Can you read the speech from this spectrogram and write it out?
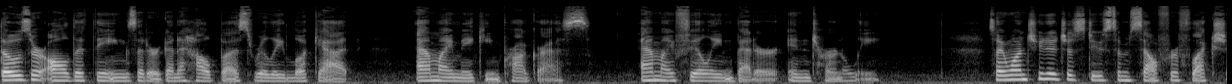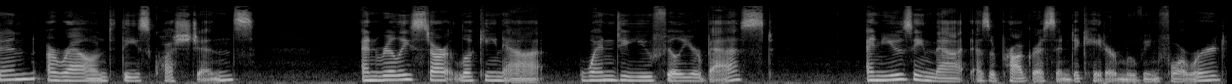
Those are all the things that are going to help us really look at Am I making progress? Am I feeling better internally? So I want you to just do some self reflection around these questions and really start looking at when do you feel your best? and using that as a progress indicator moving forward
